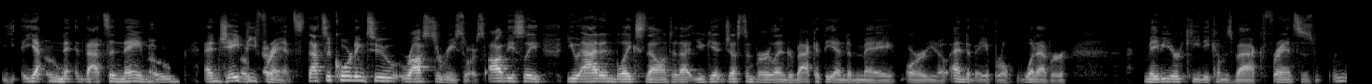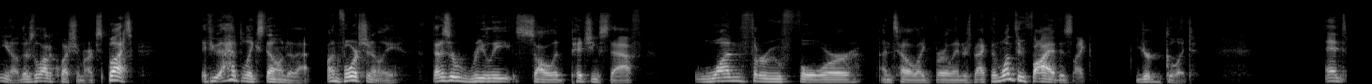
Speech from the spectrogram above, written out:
Yeah, oh. n- that's a name. Oh. And JP okay. France. That's according to roster resource. Obviously, you add in Blake Snell into that, you get Justin Verlander back at the end of May or, you know, end of April, whatever. Maybe Urquidy comes back. France is, you know, there's a lot of question marks. But if you add Blake Snell into that, unfortunately, that is a really solid pitching staff. One through four until like Verlander's back. Then one through five is like, you're good. And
